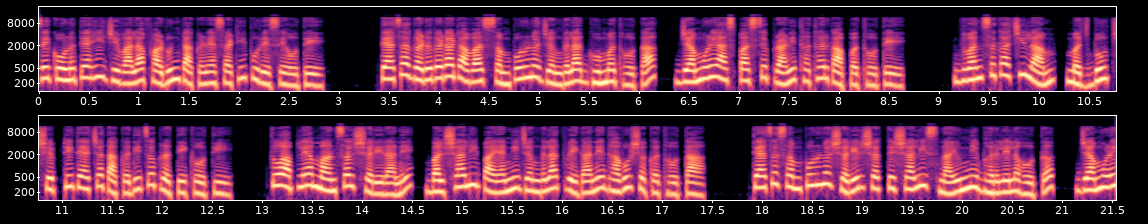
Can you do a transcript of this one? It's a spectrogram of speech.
जे कोणत्याही जीवाला फाडून टाकण्यासाठी पुरेसे होते. त्याचा गडगडाट आवाज संपूर्ण जंगलात घुमत होता ज्यामुळे आसपासचे प्राणी थथर कापत होते. ध्वंसकाची लांब मजबूत शेपटी त्याच्या ताकदीचं प्रतीक होती. तो आपल्या मांसल शरीराने बलशाली पायांनी जंगलात वेगाने धावू शकत होता. त्याचं संपूर्ण शरीर शक्तिशाली स्नायूंनी भरलेलं होतं ज्यामुळे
